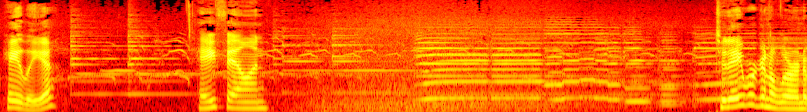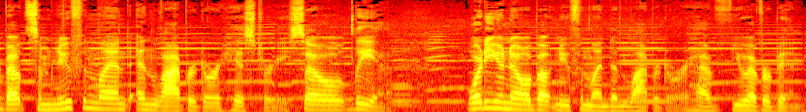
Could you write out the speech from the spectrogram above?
Hey, Leah. Hey, Phelan. Today we're going to learn about some Newfoundland and Labrador history. So, Leah, what do you know about Newfoundland and Labrador? Have you ever been?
